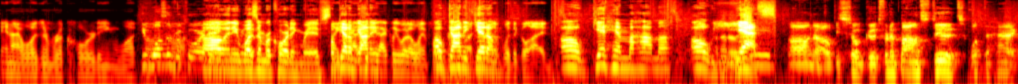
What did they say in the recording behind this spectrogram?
And I wasn't recording. What? He the wasn't fuck? recording. Oh, and he wasn't recording raves. Oh, Like, get him, that's Exactly what I went for. Oh, pretty Gandhi, get him. With a glide. Oh, get him, Mahatma. Oh, Uh, yes. Oh no, he's so good for the bounce, dude. What the heck?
